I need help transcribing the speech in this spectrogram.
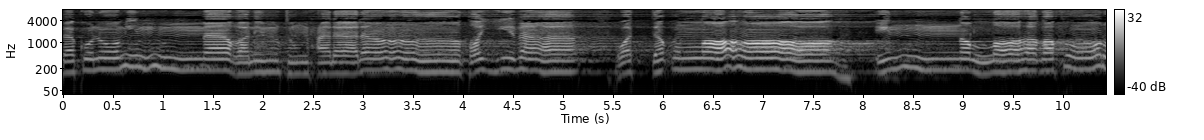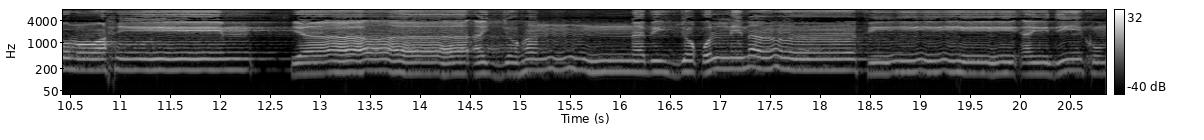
فكلوا مما غنمتم حلالا طيبا واتقوا الله إن الله غفور رحيم. يا أيها النبي قل لمن في أيديكم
